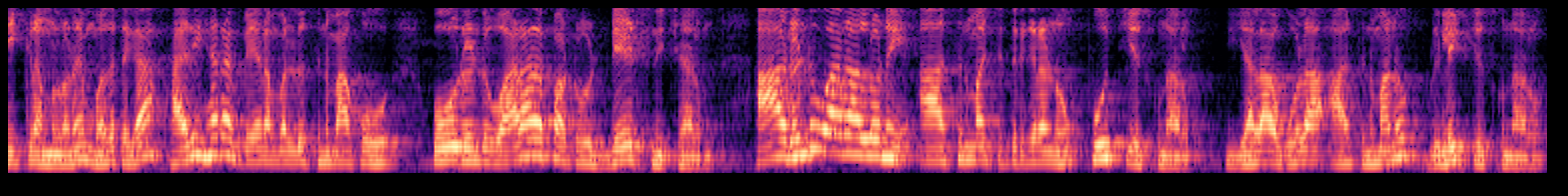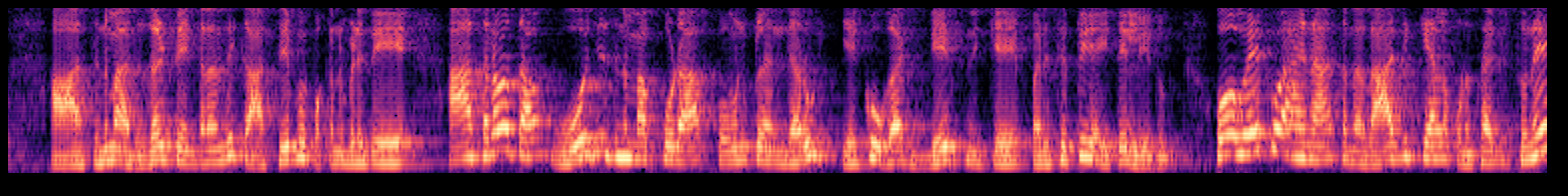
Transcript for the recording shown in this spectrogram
ఈ క్రమంలోనే మొదటగా హరిహర వీరమల్లు సినిమాకు ఓ రెండు వారాల పాటు డేట్స్ని ఇచ్చారు. ఆ రెండు వారాల్లోనే ఆ సినిమా చిత్రీకరణను పూర్తి చేసుకున్నారు. ఎలాగోలా ఆ సినిమాను రిలీజ్ చేసుకున్నారు. ఆ సినిమా రిజల్ట్ ఏంటన్నది కాసేపు పక్కన పెడితే ఆ తర్వాత ఓజీ సినిమాకు కూడా పవన్ కళ్యాణ్ గారు ఎక్కువగా డేట్స్ని ఇచ్చే పరిస్థితి అయితే లేదు. ఓవైపు ఆయన తన రాజకీయాలను కొనసాగిస్తూనే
